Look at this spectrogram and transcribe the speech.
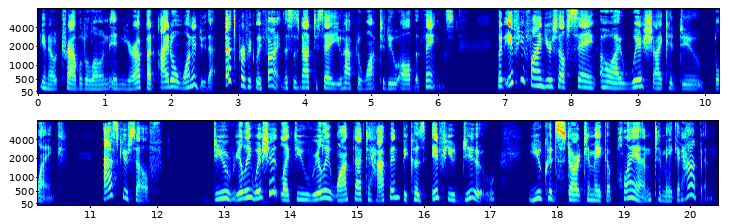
you know, traveled alone in Europe, but I don't want to do that. That's perfectly fine. This is not to say you have to want to do all the things. But if you find yourself saying, oh, I wish I could do blank, ask yourself, do you really wish it? Like, do you really want that to happen? Because if you do, you could start to make a plan to make it happen,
